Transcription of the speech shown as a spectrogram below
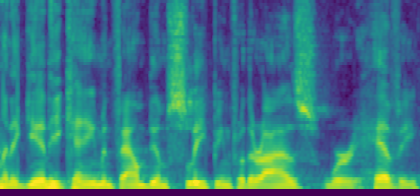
And again he came and found them sleeping, for their eyes were heavy.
